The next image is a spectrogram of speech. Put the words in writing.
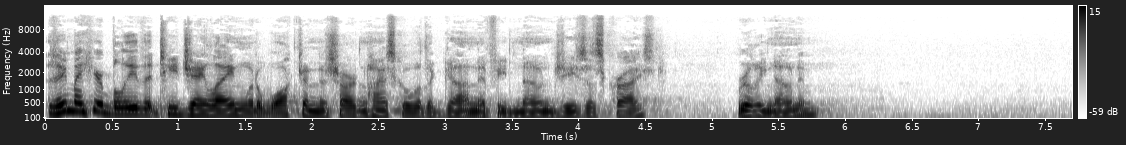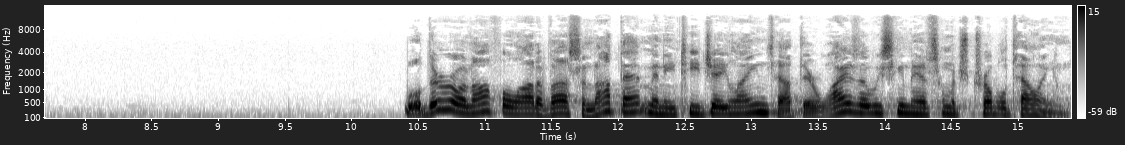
Does anybody here believe that T.J. Lane would have walked into Chardon High School with a gun if he'd known Jesus Christ? Really known Him? Well, there are an awful lot of us and not that many TJ Lanes out there. Why is it we seem to have so much trouble telling them?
